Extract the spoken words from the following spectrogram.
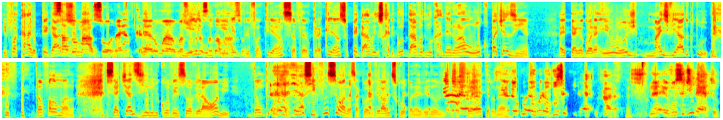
E falou, cara, eu pegava. isso- Sadomaso, né? Porque ele era uma, uma ele, figura ele, sadomaso. ele falou, criança, eu falei, eu era criança, eu pegava isso, cara, e grudava do meu caderno, eu era louco pra tiazinha. Aí pega agora eu hoje mais viado que tudo. então falou, mano, se a tiazinha não me convenceu a virar homem, então é assim que funciona, sacou? Virar homem, desculpa, né? Virar, virar ser hétero, né? Eu, eu- eu vou ser direto, cara. Né? Eu vou ser direto.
